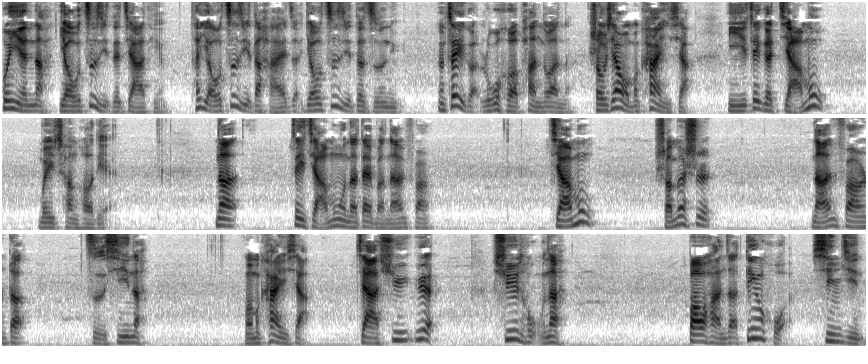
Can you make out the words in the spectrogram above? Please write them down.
婚姻呢，有自己的家庭，他有自己的孩子，有自己的子女。那这个如何判断呢？首先我们看一下，以这个甲木为参考点。那这甲木呢代表男方，甲木什么是男方的？子息呢？我们看一下，甲戌月，戌土呢，包含着丁火、辛金、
